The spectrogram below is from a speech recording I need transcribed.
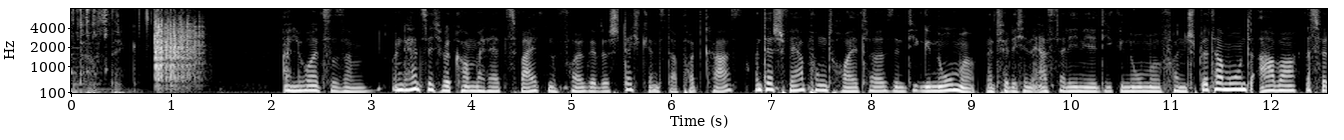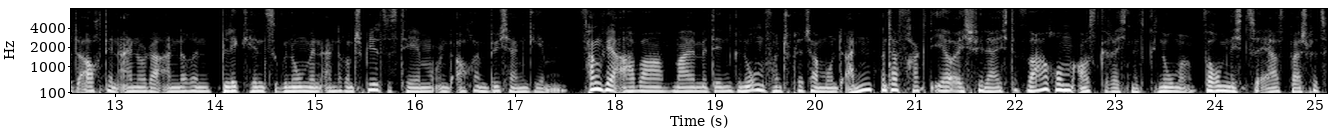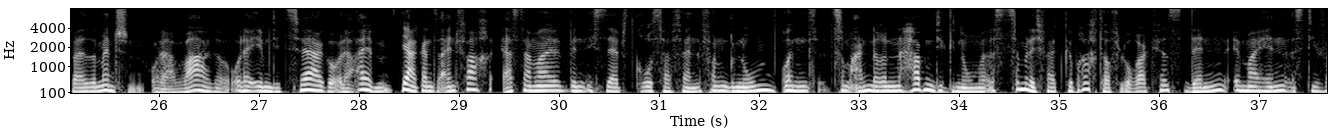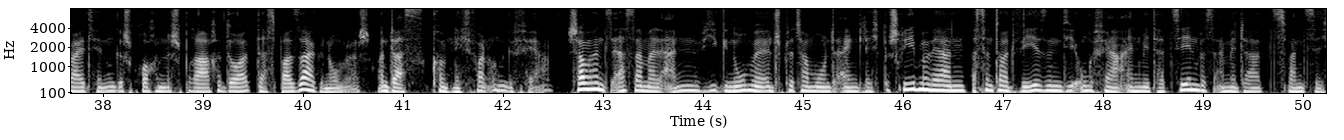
Aloha zusammen und herzlich willkommen bei der zweiten Folge des Stechkinster Podcasts. Und der Schwerpunkt heute sind die Genome. Natürlich in erster Linie die Genome von Splittermond, aber es wird auch den ein oder anderen Blick hin zu Genomen in anderen Spielsystemen und auch in Büchern geben. Fangen wir aber mal mit den Genomen von Splittermond an und da fragt ihr euch vielleicht, warum ausgerechnet Gnome? Warum nicht zuerst beispielsweise Menschen oder Waage oder eben die Zwerge oder Alben? Ja, ganz einfach. Erst einmal bin ich selbst großer Fan von Gnomen Gnomen und zum anderen haben die Gnome es ziemlich weit gebracht auf Lorakis, denn immerhin ist die weithin gesprochene Sprache dort das Basar-Gnomisch und das kommt nicht von ungefähr. Schauen wir uns erst einmal an, wie Gnome in Splittermond eigentlich beschrieben werden. Das sind dort Wesen, die ungefähr 1,10 Meter bis 1,20 Meter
